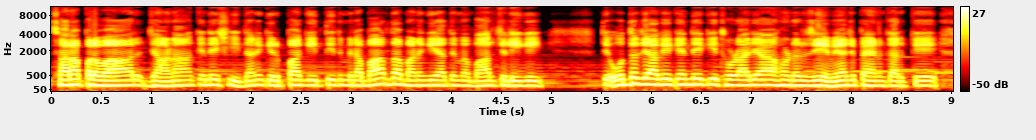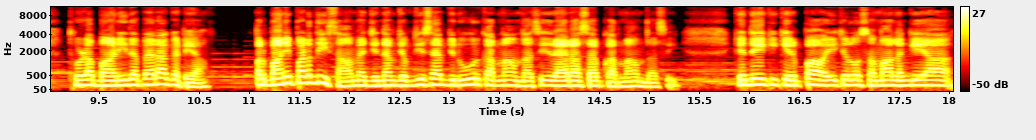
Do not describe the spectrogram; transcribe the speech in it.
ਸਾਰਾ ਪਰਿਵਾਰ ਜਾਣਾ, ਕਹਿੰਦੇ ਸ਼ਹੀਦਾਂ ਨੇ ਕਿਰਪਾ ਕੀਤੀ ਤੇ ਮੇਰਾ ਬਾਹਰ ਦਾ ਬਣ ਗਿਆ ਤੇ ਮੈਂ ਬਾਹਰ ਚਲੀ ਗਈ। ਤੇ ਉਧਰ ਜਾ ਕੇ ਕਹਿੰਦੇ ਕਿ ਥੋੜਾ ਜਿਹਾ ਹੁਣ ਰਜੇਵਿਆਂ 'ਚ ਪੈਣ ਕਰਕੇ ਥੋੜਾ ਬਾਣੀ ਦਾ ਪਹਿਰਾ ਘਟਿਆ। ਪਰ ਬਾਣੀ ਪੜ੍ਹਦੀ ਸਾਂ ਮੈਂ, ਜਿੰਨਾ ਜਪਜੀ ਸਾਹਿਬ ਜ਼ਰੂਰ ਕਰਨਾ ਹੁੰਦਾ ਸੀ, ਰਹਿਰਾ ਸਾਹਿਬ ਕਰਨਾ ਹੁੰਦਾ ਸੀ। ਕਹਿੰਦੇ ਕਿ ਕਿਰਪਾ ਹੋਈ, ਚਲੋ ਸਮਾਂ ਲੰਘਿਆ,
